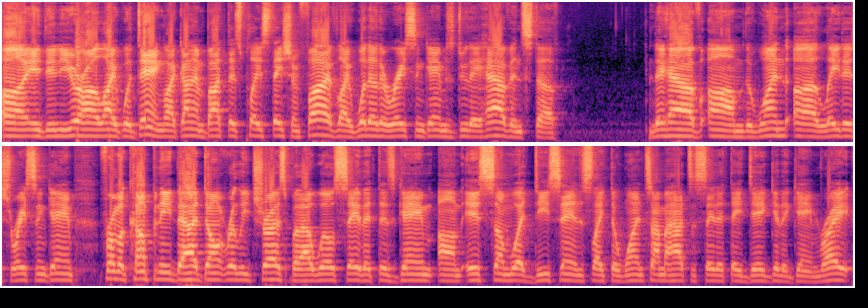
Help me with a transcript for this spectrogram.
uh, and then you're all like, well, dang, like I didn't bought this PlayStation 5, like what other racing games do they have and stuff? They have um, the one uh, latest racing game from a company that I don't really trust, but I will say that this game um, is somewhat decent. It's like the one time I had to say that they did get a game right.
